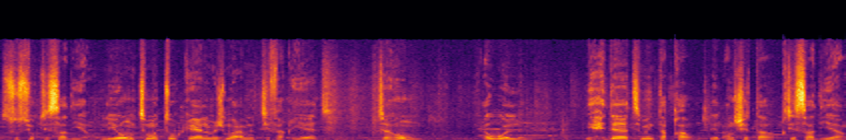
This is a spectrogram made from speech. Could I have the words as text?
السوسيو اقتصادية اليوم تم التوقيع على مجموعة من الاتفاقيات. تهم أولا إحداث منطقة للأنشطة الاقتصادية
